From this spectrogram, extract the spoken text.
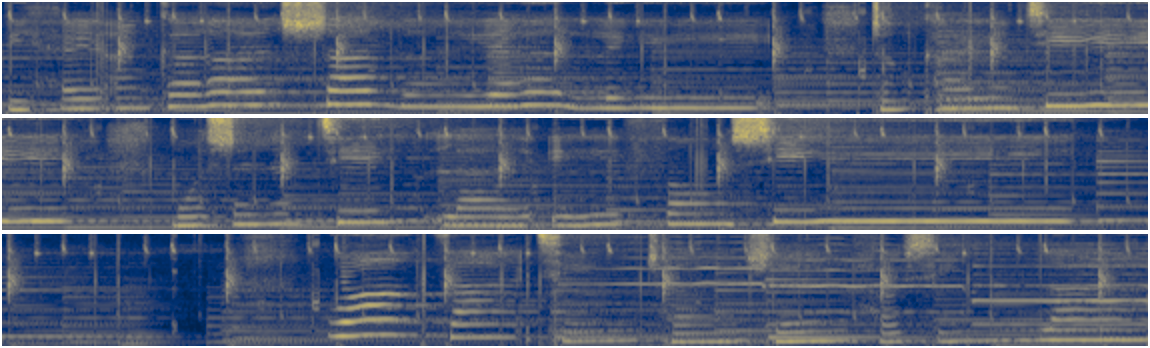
比黑暗更深的夜里，睁开眼睛，陌生人寄来一封信，我在清晨时候醒来。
